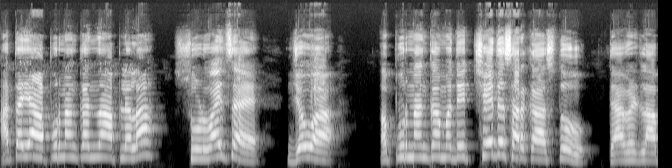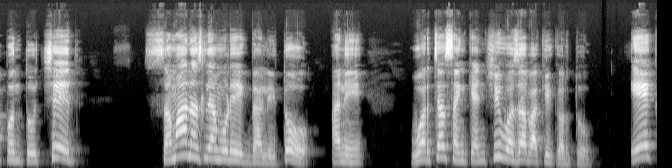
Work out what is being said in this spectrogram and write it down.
आता या अपूर्णांकांना आपल्याला सोडवायचं आहे. जेव्हा अपूर्णांकामध्ये छेद सारखा असतो त्यावेळेला आपण तो छेद समान असल्यामुळे एकदा लिहितो आणि वरच्या संख्यांची वजाबाकी करतो. एक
